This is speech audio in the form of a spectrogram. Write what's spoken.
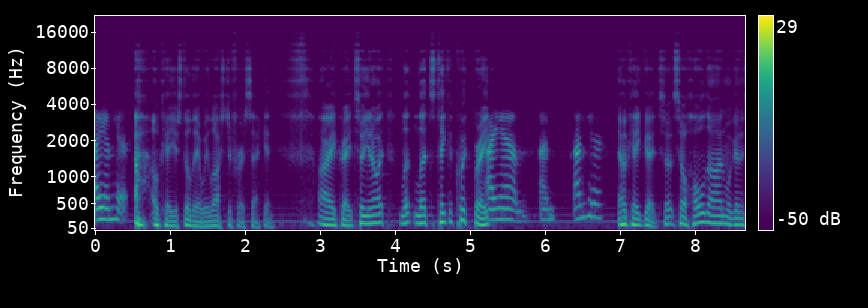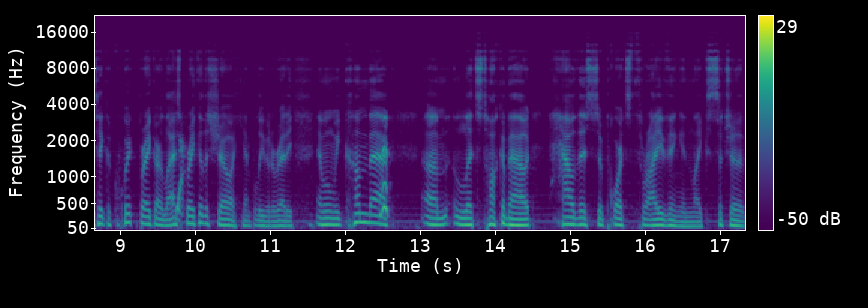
I am here. Ah, okay, you're still there. We lost you for a second. All right, great. So you know what? Let, let's take a quick break. I am. I'm. I'm here. Okay, good. So so hold on. We're going to take a quick break. Our last yeah. break of the show. I can't believe it already. And when we come back, um, let's talk about how this supports thriving in like such a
